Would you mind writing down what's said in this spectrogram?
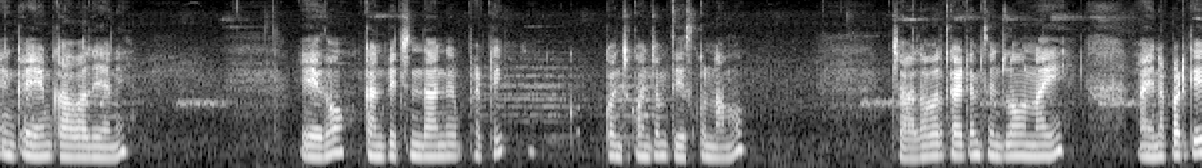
ఇంకా ఏం కావాలి అని. ఏదో కనిపించిన దాన్ని బట్టి కొంచెం కొంచెం తీసుకున్నాము. చాలా వరకు ఐటమ్స్ ఇంట్లో ఉన్నాయి. అయినప్పటికీ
